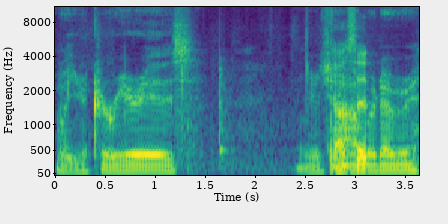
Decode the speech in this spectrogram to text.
What your career is, your job, whatever.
